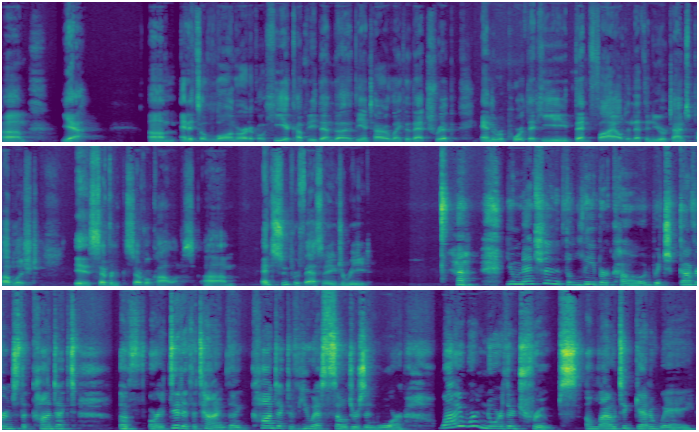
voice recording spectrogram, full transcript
Um, yeah, um, and it's a long article. He accompanied them the, the entire length of that trip, and the report that he then filed and that the New York Times published is several several columns um, and super fascinating to read. Huh. You mentioned the Lieber Code, which governs the conduct of, or it did at the time, the conduct of U.S. soldiers in war. Why were Northern troops allowed to get away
